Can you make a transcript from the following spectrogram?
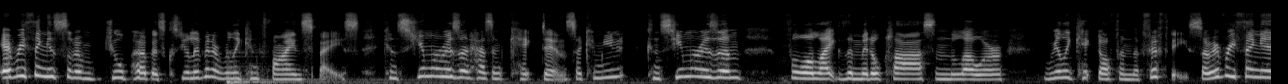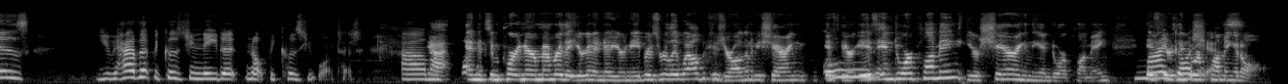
Everything is sort of dual purpose because you live in a really confined space. Consumerism hasn't kicked in, so commun- consumerism for like the middle class and the lower really kicked off in the 50s. So everything is you have it because you need it, not because you want it. Um, yeah, and it's important to remember that you're going to know your neighbors really well because you're all going to be sharing. If oh, there is indoor plumbing, you're sharing the indoor plumbing. if there's gosh, indoor plumbing yes. at all,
